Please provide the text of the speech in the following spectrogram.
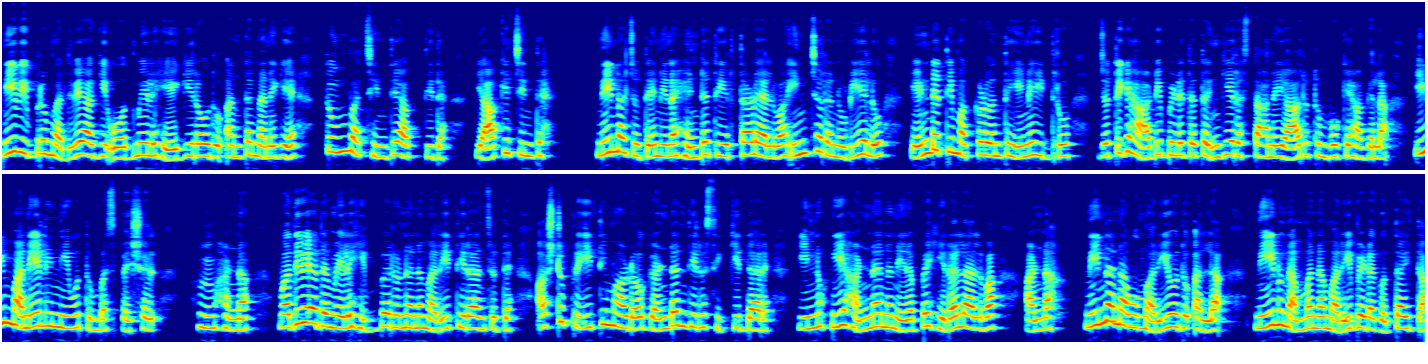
ನೀವಿಬ್ಬರು ಮದುವೆಯಾಗಿ ಹೋದ್ಮೇಲೆ ಹೇಗಿರೋದು ಅಂತ ನನಗೆ ತುಂಬ ಚಿಂತೆ ಆಗ್ತಿದೆ. ಯಾಕೆ ಚಿಂತೆ? ನಿನ್ನ ಜೊತೆ ನಿನ್ನ ಹೆಂಡತಿ ಇರ್ತಾಳೆ ಅಲ್ವಾ? ಇಂಚರ ನುಡಿಯಲು ಹೆಂಡತಿ ಮಕ್ಕಳು ಅಂತ ಏನೇ ಇದ್ದರೂ ಜೊತೆಗೆ ಹಾಡಿ ಬೆಳೆದ ತಂಗಿಯರ ಸ್ಥಾನ ಯಾರು ತುಂಬೋಕೆ ಆಗಲ್ಲ. ಈ ಮನೆಯಲ್ಲಿ ನೀವು ತುಂಬ ಸ್ಪೆಷಲ್. ಹ್ಞೂ ಅಣ್ಣ ಮದುವೆಯಾದ ಮೇಲೆ ಇಬ್ಬರು ನನ್ನ ಮರೀತೀರಾ ಅನಿಸುತ್ತೆ. ಅಷ್ಟು ಪ್ರೀತಿ ಮಾಡೋ ಗಂಡಂದಿರು ಸಿಕ್ಕಿದ್ದಾರೆ. ಇನ್ನು ಈ ಅಣ್ಣನ ನೆನಪೇ ಇರಲ್ಲ ಅಲ್ವಾ? ಅಣ್ಣ, ನಿನ್ನ ನಾವು ಮರೆಯೋದು ಅಲ್ಲ. ನೀನು ನಮ್ಮನ್ನು ಮರಿಬೇಡ, ಗೊತ್ತಾಯ್ತಾ?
